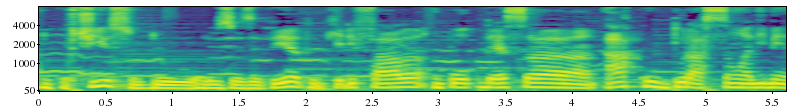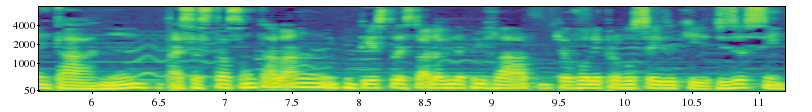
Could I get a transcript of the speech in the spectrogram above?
do Curtiço, do Aloysio Azevedo, que ele fala um pouco dessa aculturação alimentar. Né? Essa citação tá lá no texto da História da Vida Privada, que eu vou ler para vocês aqui. Diz assim:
